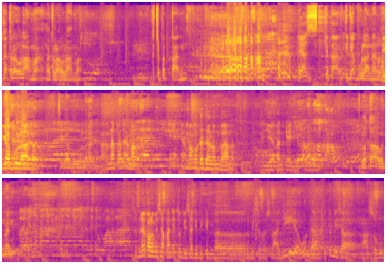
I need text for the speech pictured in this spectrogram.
Nggak terlalu lama, nggak terlalu lama. Kecepatan. ya sekitar tiga bulanan lah. tiga bulan Tiga bulan. karena kan emang emang udah dalam banget. Iya kan kayak gitu ya lo dua tahun gitu ya Dua tahun men. banyak kenangan-kenangan yang gak bisa dilupakan sebenarnya kalau misalkan itu bisa dibikin ke lebih serius lagi ya udah itu bisa langsung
